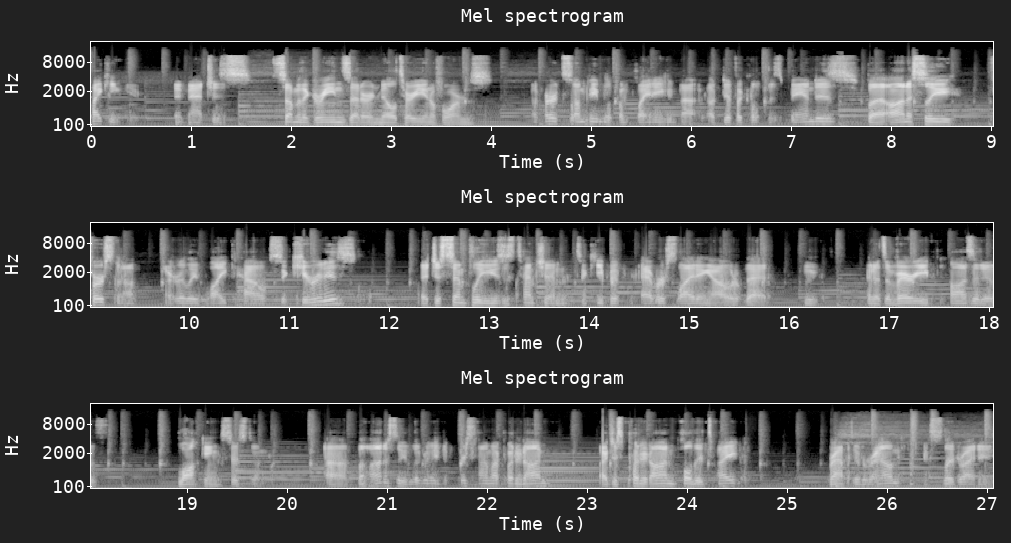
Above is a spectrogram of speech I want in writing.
hiking gear. It matches some of the greens that are in military uniforms. I've heard some people complaining about how difficult this band is, but honestly, first off, I really like how secure it is. It just simply uses tension to keep it ever sliding out of that loop. And it's a very positive locking system. Uh, but honestly, literally the first time I put it on, I just put it on, pulled it tight, wrapped it around, and slid right in.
